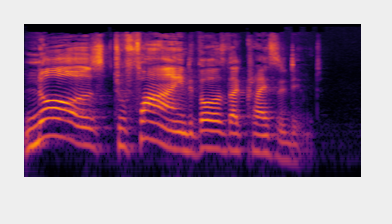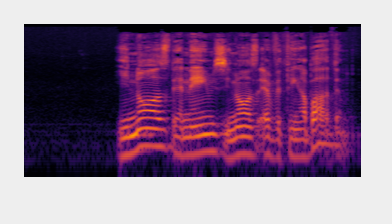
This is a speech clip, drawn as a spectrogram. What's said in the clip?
knows to find those that Christ redeemed. He knows their names, he knows everything about them.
